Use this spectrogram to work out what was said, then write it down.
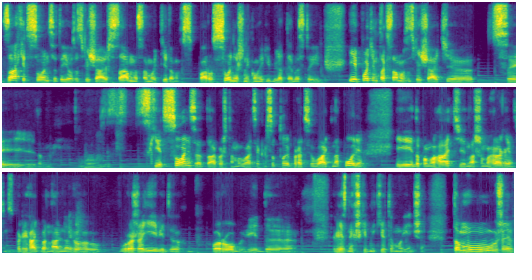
захід сонця, ти його зустрічаєш сам на самоті, там з пару соняшником, який біля тебе стоїть. І потім так само зустрічають е, цей там, е, схід сонця, також там миватися красотою, працювати на полі і допомагати нашим аграріям там, зберігати банально його урожаї від хвороб, від е, різних шкідників тому інше. Тому вже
